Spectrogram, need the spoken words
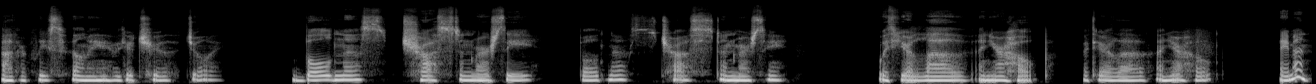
Father, please fill me with your truth, joy boldness, trust, and mercy, boldness, trust, and mercy, with your love and your hope, with your love and your hope. Amen.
